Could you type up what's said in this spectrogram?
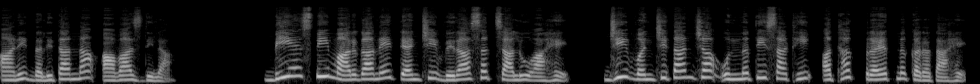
आणि दलितांना आवाज दिला. बीएसपी मार्गाने त्यांची विरासत चालू आहे जी वंचितांच्या उन्नतीसाठी अथक प्रयत्न करत आहे.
